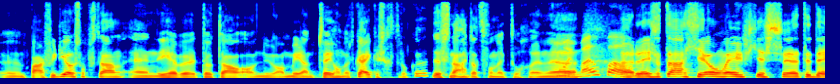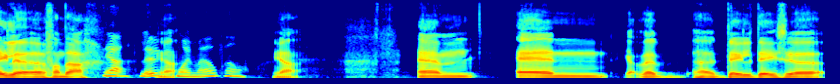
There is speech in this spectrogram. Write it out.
een paar video's op staan. En die hebben totaal al, nu al meer dan 200 kijkers getrokken. Dus nou, dat vond ik toch een, eh, mooi mijlpaal. een resultaatje om eventjes eh, te delen eh, vandaag. ja, leuk. Ja. Mooi mijlpaal. Ja. Ehm, en ja, we eh, delen deze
